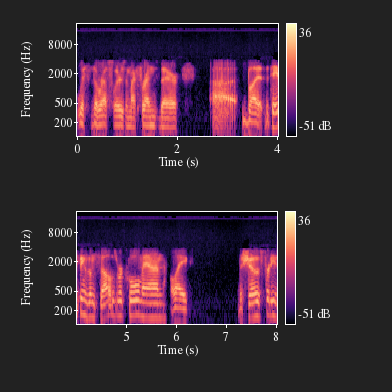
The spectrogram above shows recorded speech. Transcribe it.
with the wrestlers and my friends there. Uh, but the tapings themselves were cool, man. Like the show's pretty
